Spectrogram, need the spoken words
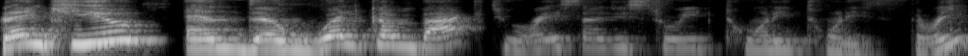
Thank you and uh, welcome back to Race Industry Week 2023.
